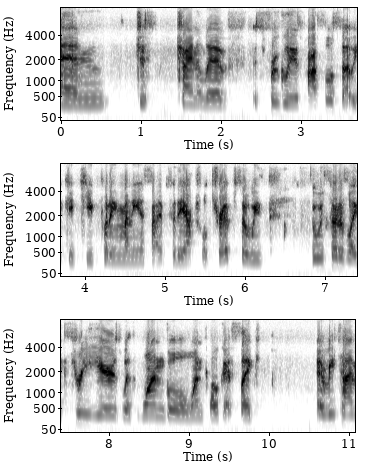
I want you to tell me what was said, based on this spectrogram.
and just trying to live as frugally as possible so that we could keep putting money aside for the actual trip. So we it was sort of like 3 years with one goal, one focus. Like every time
